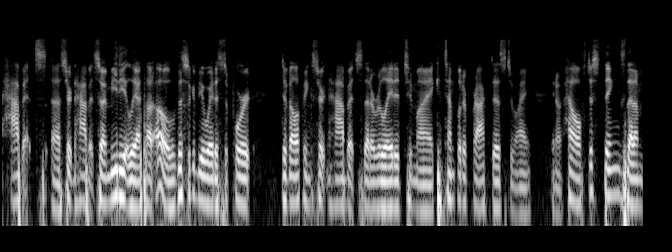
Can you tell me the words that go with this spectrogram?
habits, uh, certain habits. So immediately I thought, oh, this could be a way to support developing certain habits that are related to my contemplative practice, to my you know health, just things that I'm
